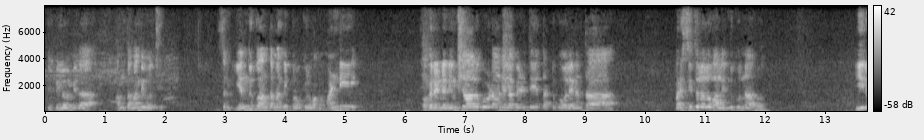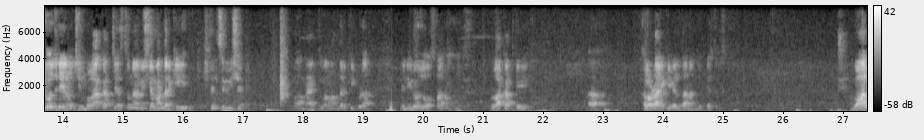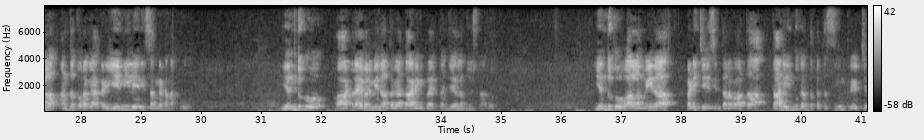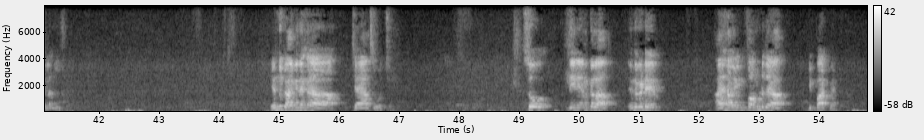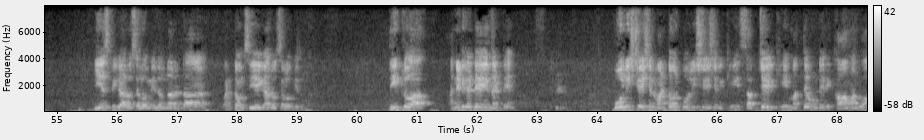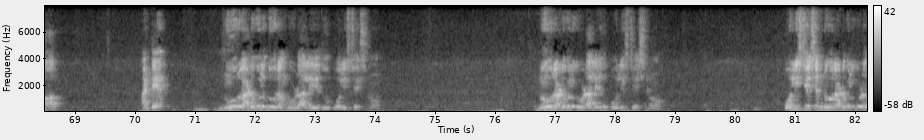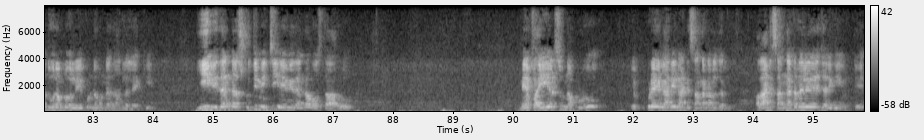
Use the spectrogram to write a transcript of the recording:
ఈ పిల్లల మీద అంతమంది వచ్చి. అసలు ఎందుకు అంతమంది ప్రొక్కులు ఒక బండి ఒక రెండు నిమిషాలు కూడా నిలబెడితే తట్టుకోలేనంత పరిస్థితులలో వాళ్ళు ఎందుకున్నారు? ఈ రోజు నేను వచ్చి ములాఖాత్ చేస్తున్న విషయం అందరికీ తెలిసిన విషయమే మ్యాక్సిమం అందరికీ కూడా నేను ఈరోజు వస్తాను. ములాఖాత్కి కలవడానికి వెళ్తానని చెప్పేసి తెలుసు. వాళ్ళు అంత త్వరగా అక్కడ ఏమీ లేని సంఘటనకు ఎందుకు ఆ డ్రైవర్ మీద అంతగా దాడికి ప్రయత్నం చేయాలని చూసినారు? ఎందుకు వాళ్ళ మీద పడి చేసిన తర్వాత దాన్ని ఎందుకు అంత పెద్ద సీన్ క్రియేట్ చేయాలని చూసినారు? ఎందుకు ఆ విధంగా చేయాల్సి వచ్చింది? సో దీని వెనకాల ఎందుకంటే I have informed the department DSP garu సెలవు మీద ఉన్నారంట వన్ టౌన్ సిఐ గారు సెలవు మీద ఉన్నారు. దీంట్లో అన్నిటికంటే ఏంటంటే police station one town police స్టేషన్కి సబ్ జైలుకి మధ్య ఉండేది కామన్ వాల్. అంటే నూరు అడుగుల దూరం కూడా లేదు పోలీస్ స్టేషను. నూరు అడుగులు కూడా లేదు పోలీస్ స్టేషను. పోలీస్ స్టేషన్ నూరు అడుగులు కూడా దూరంలో లేకుండా ఉన్న దానిలోకి ఈ విధంగా శృతి మించి ఏ విధంగా వస్తారు? మేము ఫైవ్ ఇయర్స్ ఉన్నప్పుడు ఎప్పుడే కానీ ఇలాంటి సంఘటనలు జరిగాయి. అలాంటి సంఘటనలే జరిగి ఉంటే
